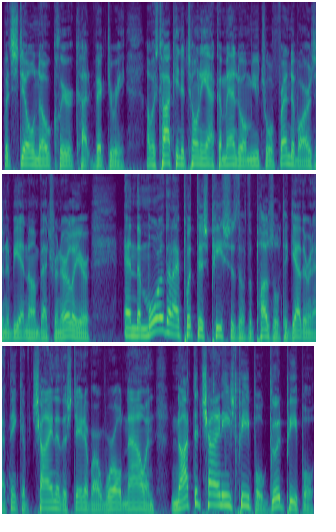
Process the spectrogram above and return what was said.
but still no clear cut victory. I was talking to Tony Accomando, a mutual friend of ours and a Vietnam veteran earlier, and the more that I put this pieces of the puzzle together, and I think of China, the state of our world now, and not the Chinese people, good people,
